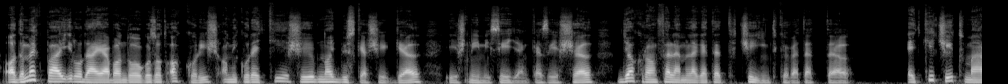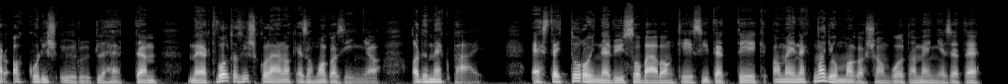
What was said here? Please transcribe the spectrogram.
A The Magpie irodájában dolgozott akkor is, amikor egy később nagy büszkeséggel és némi szégyenkezéssel gyakran felemlegetett csényt követett el. Egy kicsit már akkor is őrült lehettem, mert volt az iskolának ez a magazinja, a The Magpie. Ezt egy torony nevű szobában készítették, amelynek nagyon magasan volt a mennyezete,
